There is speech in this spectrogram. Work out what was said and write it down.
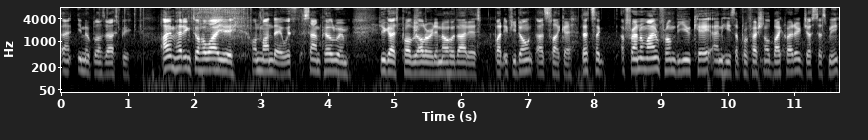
uh, in Upplands Väsby. I'm heading to Hawaii on Monday with Sam Pilgrim. You guys probably already know who that is, but if you don't, that's like a that's a, a friend of mine from the UK, and he's a professional bike rider just as me.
